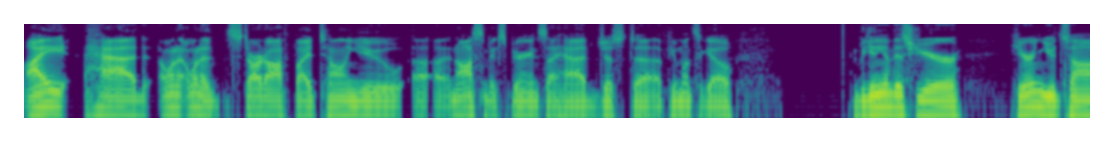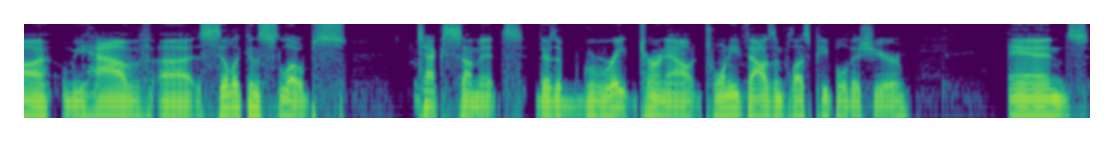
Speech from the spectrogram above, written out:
I had I want to I want to start off by telling you uh, an awesome experience I had just uh, a few months ago. Beginning of this year, here in Utah, we have uh, Silicon Slopes Tech Summit. There's a great turnout, 20,000 plus people this year. And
